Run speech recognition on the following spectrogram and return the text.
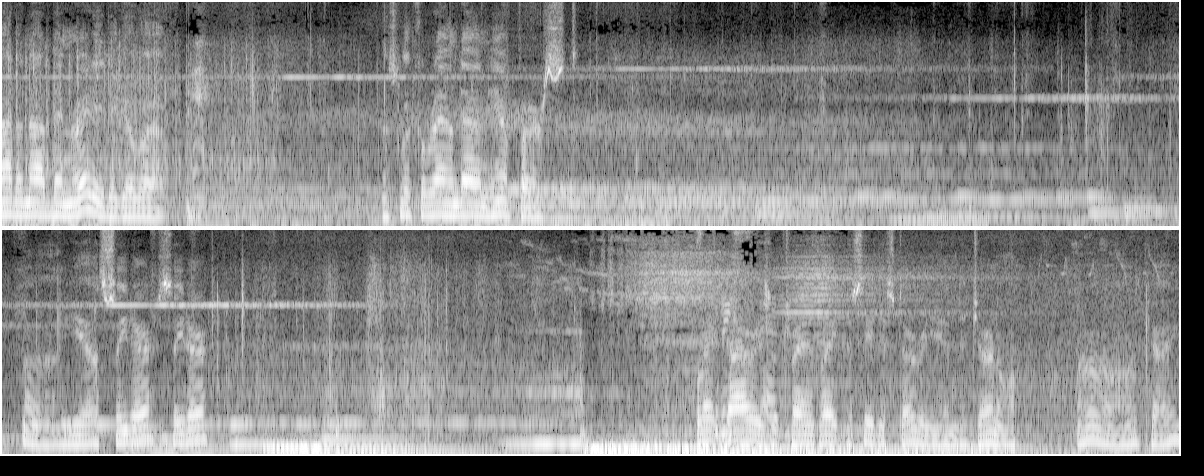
Might have not been ready to go up. Let's look around down here first. Oh, yeah, see there? See there? Collect diaries will translate the city story into journal. Oh, okay.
